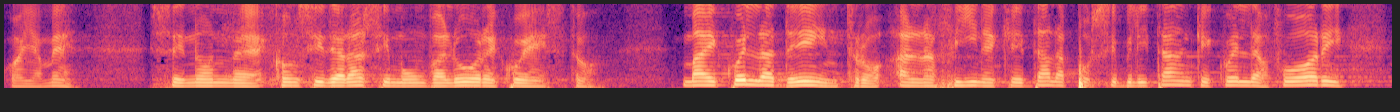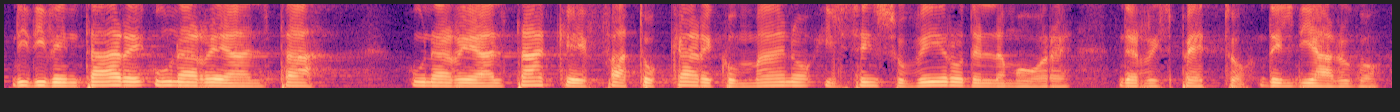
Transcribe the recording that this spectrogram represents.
guai a me, se non considerassimo un valore questo ma è quella dentro alla fine che dà la possibilità anche quella fuori di diventare una realtà, una realtà che fa toccare con mano il senso vero dell'amore, del rispetto, del dialogo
